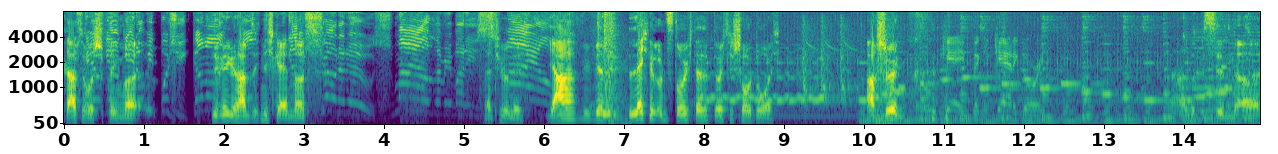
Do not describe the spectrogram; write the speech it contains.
Das wo springen wir. Die Regeln haben sich nicht geändert. Natürlich. Ja, wir lächeln uns durch, durch die Show durch. Ach, schön. also ein bisschen äh,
